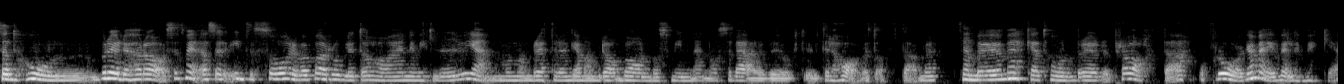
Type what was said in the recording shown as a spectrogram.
Så att hon började höra av sig till mig. Alltså inte så, det var bara roligt att ha henne i mitt liv igen. Och man berättade en gammal barndomsminnen och sådär. Och vi åkte ut till havet ofta. Men sen började jag märka att hon började prata och fråga mig väldigt mycket.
